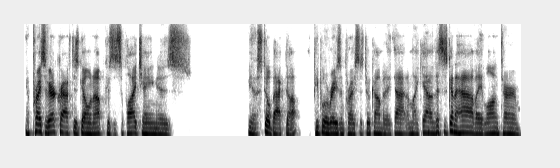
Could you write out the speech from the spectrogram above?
You know, price of aircraft is going up because the supply chain is, you know, still backed up. People are raising prices to accommodate that. I'm like, yeah, this is going to have a long term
